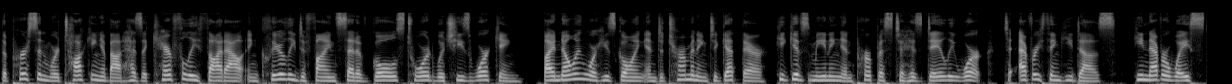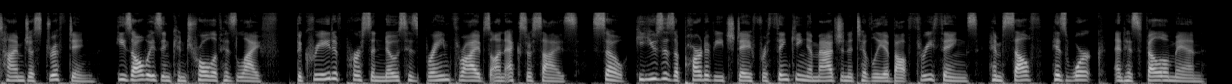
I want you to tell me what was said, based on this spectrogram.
The person we're talking about has a carefully thought out and clearly defined set of goals toward which he's working. By knowing where he's going and determining to get there, he gives meaning and purpose to his daily work, to everything he does. He never wastes time just drifting. He's always in control of his life. The creative person knows his brain thrives on exercise, so he uses a part of each day for thinking imaginatively about three things himself, his work, and his fellow man.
